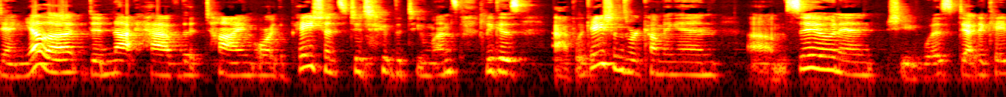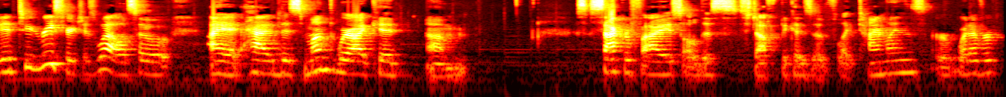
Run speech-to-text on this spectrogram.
Daniela did not have the time or the patience to do the two months because applications were coming in um, soon and she was dedicated to research as well. So I had this month where I could um, sacrifice all this stuff because of like timelines or whatever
